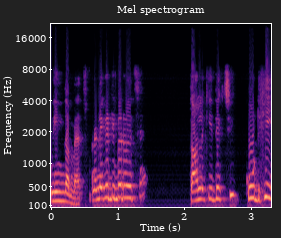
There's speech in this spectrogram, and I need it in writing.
win the match মানে নেগেটিভে রয়েছে। তাহলে কি দেখছি? Could he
